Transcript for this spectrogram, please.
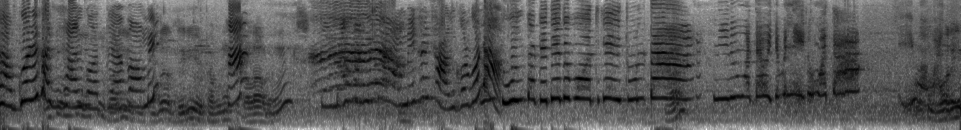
ঠাকুরের কাছে স্নান করতে যাব আমি। দেরি ঠাকুর কাছে আমি এখানে স্নান করব না? কেটে দেবো আজকে এই চুলটা। নিরু মাথা হয়ে যাবে নিরু মাথা হয়ে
